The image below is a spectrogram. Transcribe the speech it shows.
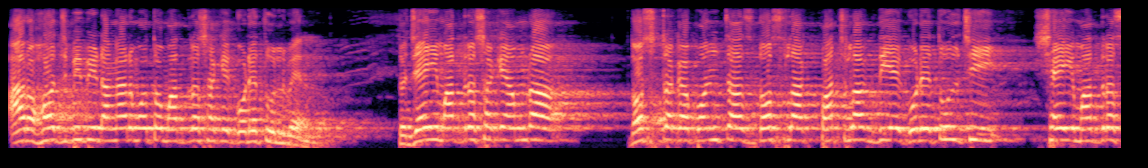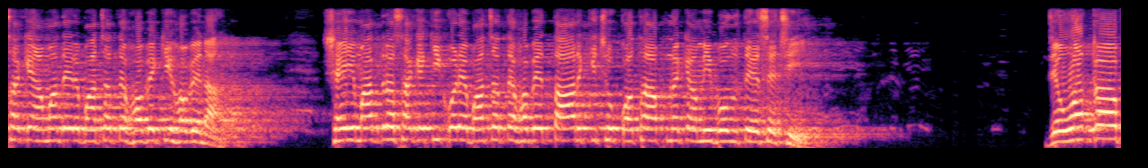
আর হজ বিবি ডাঙার মতো মাদ্রাসাকে গড়ে তুলবেন। তো যেই মাদ্রাসাকে আমরা দশ টাকা, পঞ্চাশ, দশ লাখ, পাঁচ লাখ দিয়ে গড়ে তুলছি, সেই মাদ্রাসাকে আমাদের বাঁচাতে হবে কি হবে না? সেই মাদ্রাসাকে কি করে বাঁচাতে হবে তার কিছু কথা আপনাকে আমি বলতে এসেছি। যে ওয়াকাফ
